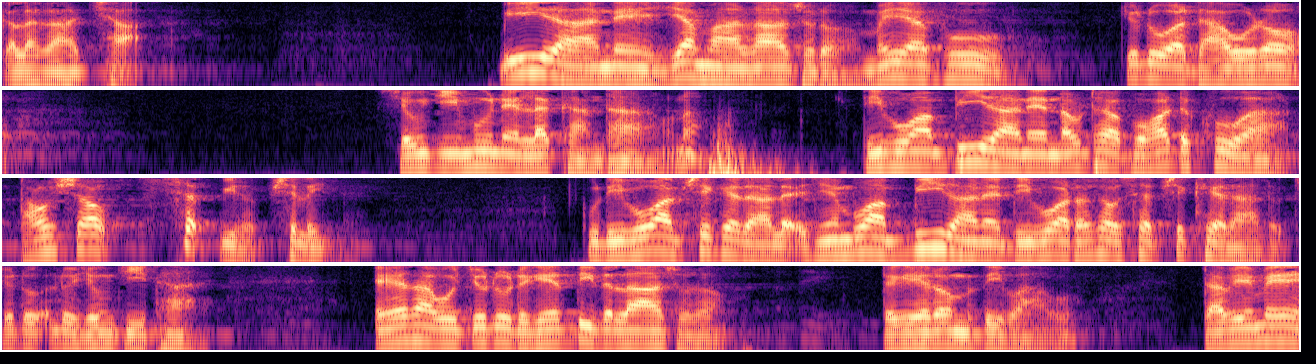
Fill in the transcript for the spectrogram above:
ကလကာချပြီးတာနဲ့ရက်မှလားဆိုတော့မရက်ဘူးကျွတ်တို့ကဒါကိုတော့ ယုံကြည်မှုနဲ့လက်ခံထားတာနော်ဒီဘဝပြီးတာနဲ့နောက်ထပ်ဘဝတစ်ခုဟာတောက်လျှောက်ဆက်ပြီးတော့ဖြစ်လိမ့်မယ်ခုဒီဘဝဖြစ်ခဲ့တာလေအရင်ဘဝပြီးတာနဲ့ဒီဘဝတောက်လျှောက်ဆက်ဖြစ်ခဲ့တာလို့ကျွတ်တို့အဲ့လိုယုံကြည်ထားတယ်အဲဒါကိုကျွတ်တို့တကယ်သိသလားဆိုတော့တကယ်တော့မသိပါဘူးဒါပေမဲ့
